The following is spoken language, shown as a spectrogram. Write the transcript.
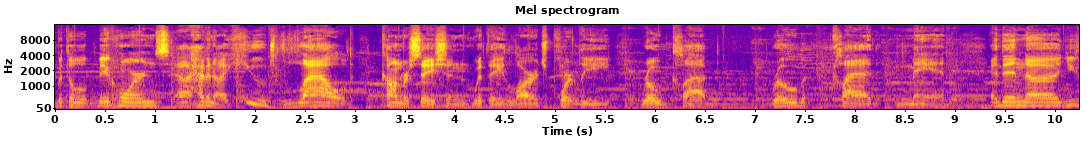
with the little big horns uh, having a huge, loud conversation with a large, portly, robe clad robe clad man. And then uh, you,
